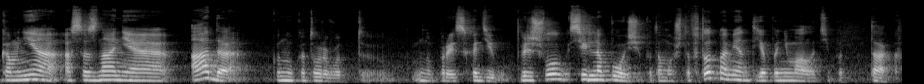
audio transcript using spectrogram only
Ко мне осознание ада, ну, который вот э, ну, происходил, пришло сильно позже, потому что в тот момент я понимала, типа, так,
